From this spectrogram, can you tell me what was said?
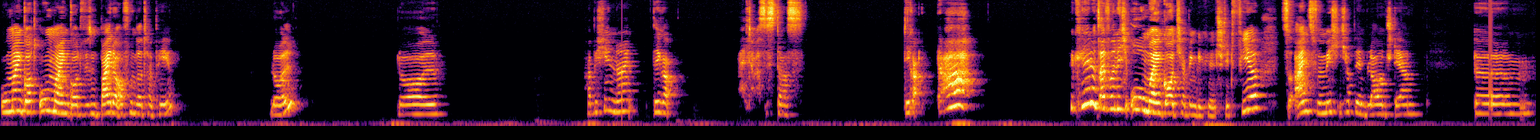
Oh mein Gott, oh mein Gott, wir sind beide auf 100 HP. Lol. Lol. Hab ich ihn? Nein. Digga. Alter, was ist das? Digga. Ah! Wir killen uns einfach nicht. Oh mein Gott, ich habe ihn gekillt. Steht 4 zu 1 für mich. Ich habe den blauen Stern. Ähm,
